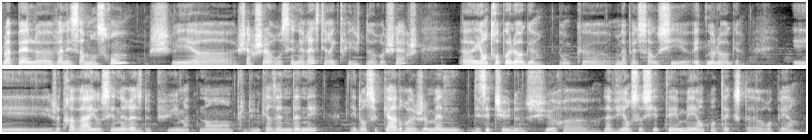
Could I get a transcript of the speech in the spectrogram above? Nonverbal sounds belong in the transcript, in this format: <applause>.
Je m'appelle euh, Vanessa Manseron, je suis euh, chercheur au CNRS, directrice de recherche euh, et anthropologue. Donc on appelle ça aussi ethnologue. Et je travaille au CNRS depuis maintenant plus d'une quinzaine d'années. Et dans ce cadre, je mène des études sur la vie en société, mais en contexte européen.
